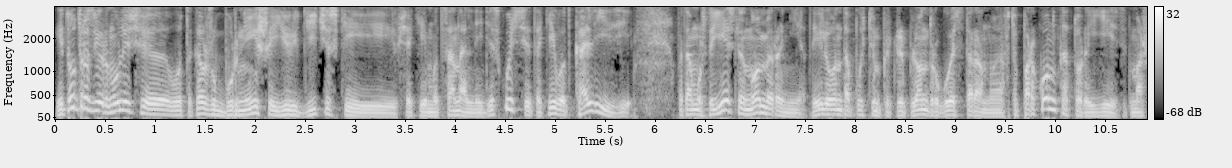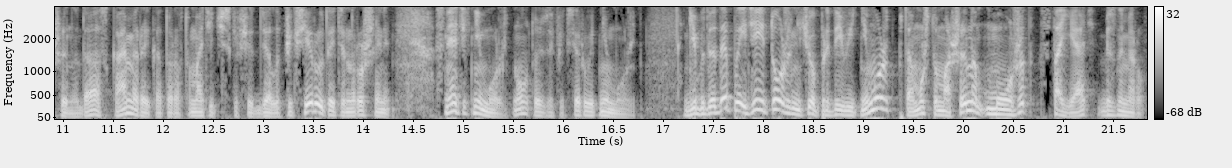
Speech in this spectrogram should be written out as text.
И тут развернулись э, вот такая же бурнейшие юридические и всякие эмоциональные дискуссии, такие вот коллизии. Потому что если номера нет, или он, допустим, прикреплен другой стороной, автопаркон, который ездит машина, да, с камерой, которая автоматически все это дело фиксирует эти нарушения, снять их не может, ну, то есть зафиксировать не может. ГИБДД, по идее, тоже ничего предъявить не может, потому что машина может стоять без номеров.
